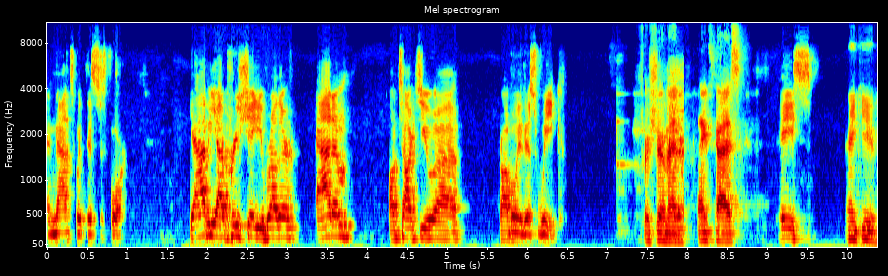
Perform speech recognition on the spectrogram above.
And that's what this is for. Gabi, I appreciate you, brother. Adam, I'll talk to you uh, probably this week. For sure, man. Thanks, guys. Peace. Thank you.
